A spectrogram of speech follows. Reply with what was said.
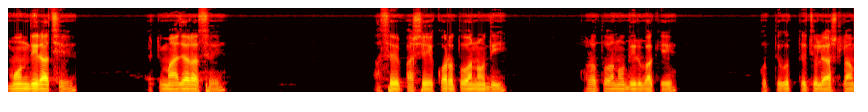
মন্দির আছে, একটি মাজার আছে। আশেপাশে করতোয়া নদী, করতোয়া নদীর বাঁকে ঘুরতে ঘুরতে চলে আসলাম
